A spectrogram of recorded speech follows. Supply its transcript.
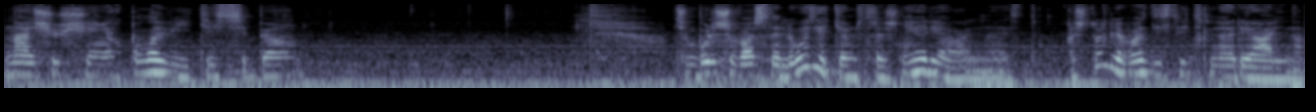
на ощущениях, половите себя. Чем больше ваши люди, тем страшнее реальность. А что для вас действительно реально?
